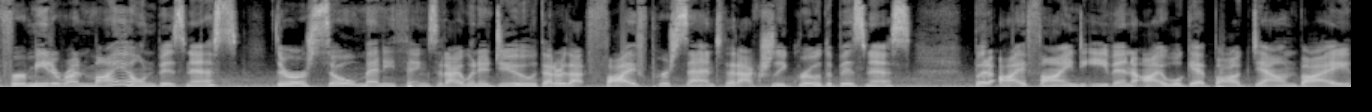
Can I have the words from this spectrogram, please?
for me to run my own business, there are so many things that I want to do that are that 5% that actually grow the business. But I find even I will get bogged down by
